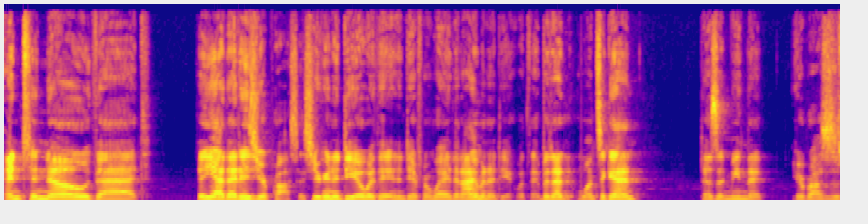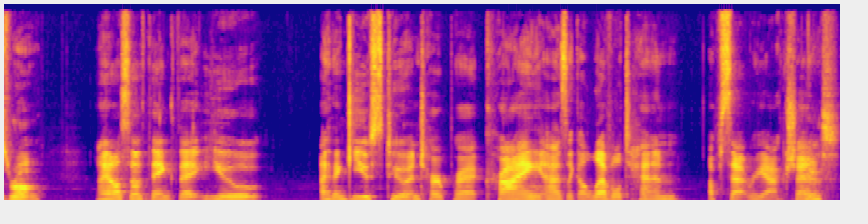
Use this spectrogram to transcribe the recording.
and to know that that yeah, that is your process. You're going to deal with it in a different way than I'm going to deal with it. But that once again doesn't mean that your process is wrong. I also think that you, I think, used to interpret crying as like a level 10 upset reaction. Yes.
